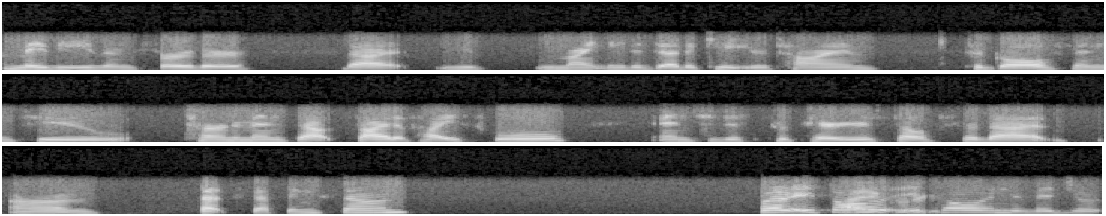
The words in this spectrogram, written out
maybe even further, that you you might need to dedicate your time to golf and to tournaments outside of high school and to just prepare yourself for that um that stepping stone. But it's all it's all individual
